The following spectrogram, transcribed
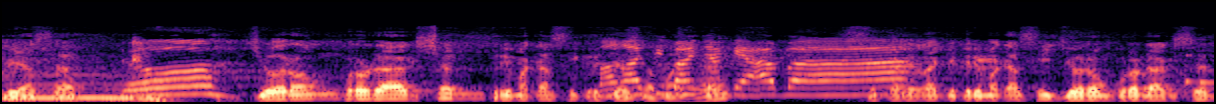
Biasa. Duh, Jorong Production, terima kasih makasih banyak kerjasamanya. ya abang. Sekali lagi terima kasih Jorong Production.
